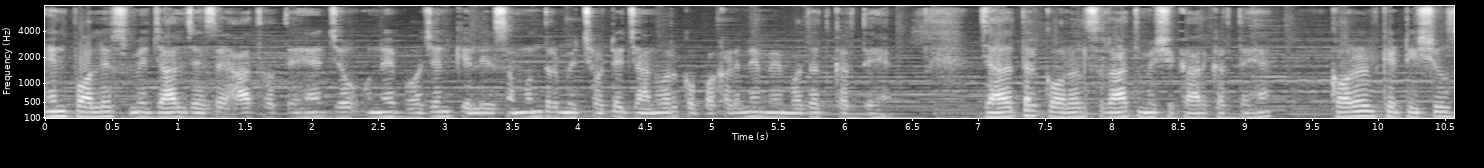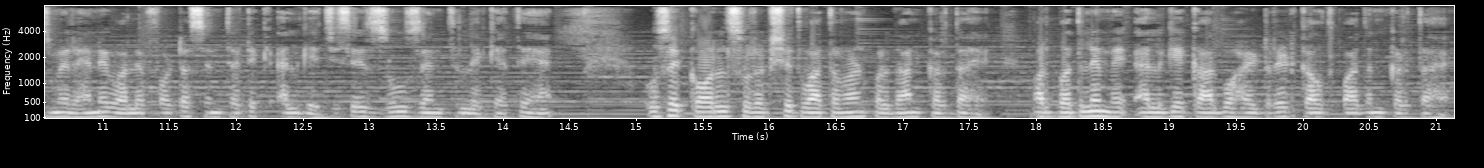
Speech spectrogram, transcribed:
इन पॉलिप्स में जाल जैसे हाथ होते हैं जो उन्हें भोजन के लिए समुद्र में छोटे जानवर को पकड़ने में मदद करते हैं। ज़्यादातर कोरल्स रात में शिकार करते हैं। कोरल के टिश्यूज में रहने वाले फोटोसिंथेटिक एल्गे, जिसे जूजेंथले कहते हैं, उसे कोरल सुरक्षित वातावरण प्रदान करता है और बदले में एल्गे कार्बोहाइड्रेट का उत्पादन करता है,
